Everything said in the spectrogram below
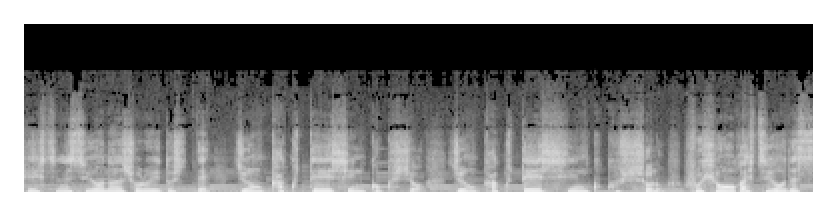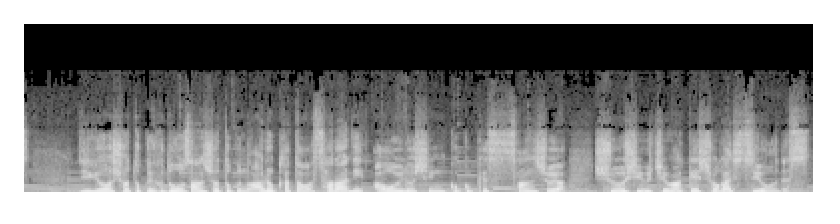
提出に必要な書類として準確定申告書準確定申告書の不評が必要です事業所得や不動産所得のある方はさらに青色申告決算書や収支内訳書が必要です。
